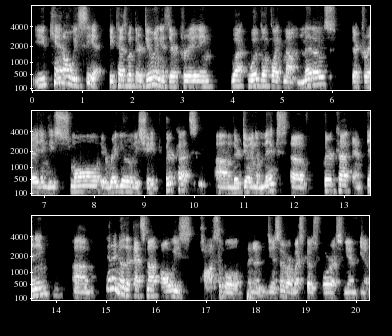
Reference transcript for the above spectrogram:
you can't always see it because what they're doing is they're creating what would look like mountain meadows. They're creating these small, irregularly shaped clear cuts. Um, they're doing a mix of clear cut and thinning. Um, and I know that that's not always possible. And you know, some of our West Coast forests, you, have, you know,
